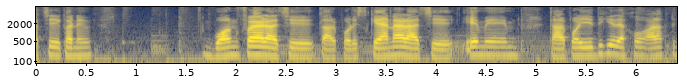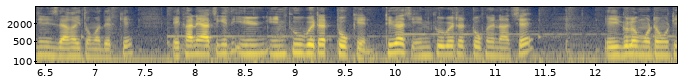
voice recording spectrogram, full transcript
আছে, এখানে বনফায়ার আছে, তারপরে স্ক্যানার আছে এম এম তারপরে এদিকে দেখো আর একটা জিনিস দেখাই তোমাদেরকে। এখানে আছে কিন্তু ইনকিউবেটার টোকেন ঠিক আছে? ইনকিউবেটার টোকেন আছে, এইগুলো মোটামুটি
